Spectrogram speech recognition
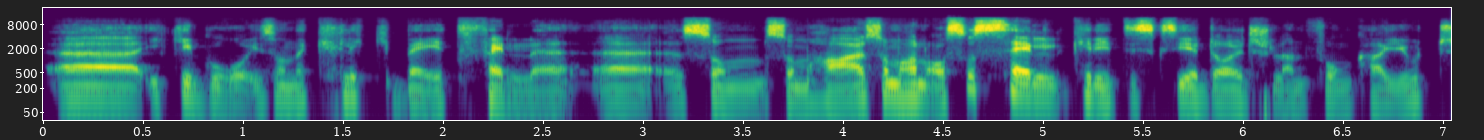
Uh, ikke gå i sånne clickbait-feller uh, som, som, har, som han også selv kritisk sier Deutschland Funk har gjort,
